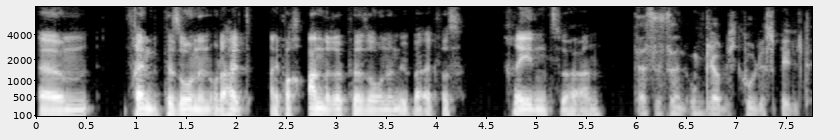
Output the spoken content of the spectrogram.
ähm, fremde Personen oder halt einfach andere Personen über etwas reden zu hören. Das ist ein unglaublich cooles Bild.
